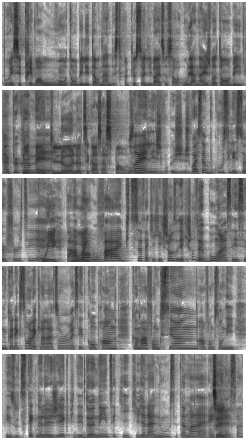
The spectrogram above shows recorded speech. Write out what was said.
pour essayer de prévoir où vont tomber les tornades. C'est un peu ça l'hiver, tu veux savoir où la neige va tomber. Un peu comme... être euh, là, là, tu sais, quand ça se passe. Oui, je, je, vois ça beaucoup aussi, les surfeurs, tu sais. Euh, oui. Par rapport aux vagues, puis tout ça. Fait qu'il y a quelque chose, il y a quelque chose de beau, hein. C'est, une connexion avec la nature, essayer de comprendre comment elle fonctionne en fonction des, des outils technologiques puis des données, tu sais, qui, qui viennent à nous. C'est tellement intéressant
